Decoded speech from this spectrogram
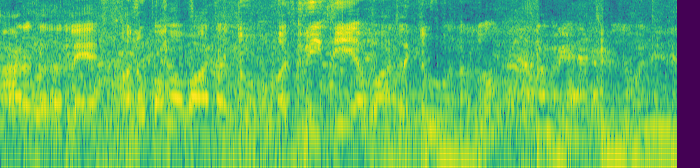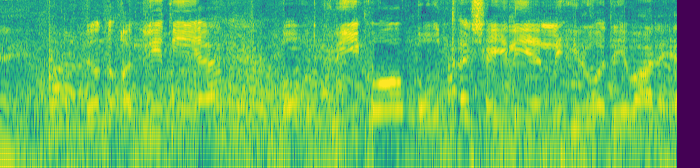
ಭಾರತದಲ್ಲೇ ಅನುಪಮವಾದದ್ದು ಅದ್ವಿತೀಯವಾದದ್ದು ಅನ್ನೋದು ನಮಗೆ ತಿಳಿದು ಬಂದಿದೆ. ಇದೊಂದು ಅದ್ವಿತೀಯ ಬೌದ್ಧ, ಗ್ರೀಕೋ ಬೌದ್ಧ ಶೈಲಿಯಲ್ಲಿ ಇರುವ ದೇವಾಲಯ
